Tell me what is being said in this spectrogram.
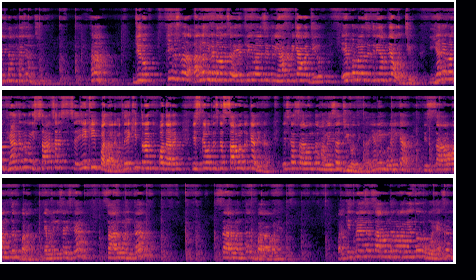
कितना ज़ीरो है ना? ज़ीरो ठीक उसमें अगला भी घटा होगा sir A three minus A two यहाँ पे भी क्या होगा zero A four minus A three यहाँ पे क्या होगा ज़ीरो यानी अगर ध्यान देखो ना सारे सारे एक ही पद आ रहे मतलब एक ही तरह के पद आ रहे इसका मतलब इसका सार्वंतर क्या दिख? रहा है इसका सार्वंतर हमेशा ज़ीरो दिख। रहा है यानी बोलेंगे क्या? कि सार्वंतर बराबर। है क्या बोलेंगे सर इसका? सार्वंतर सार्वंतर बराबर है। और कितना है सर सार्वंतर बराबर है? तो वो है सर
